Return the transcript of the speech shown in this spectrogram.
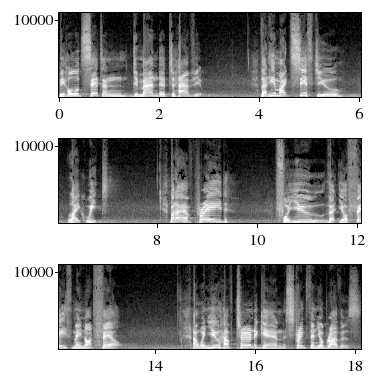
behold, Satan demanded to have you, that he might sift you like wheat. But I have prayed for you that your faith may not fail. And when you have turned again, strengthen your brothers.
